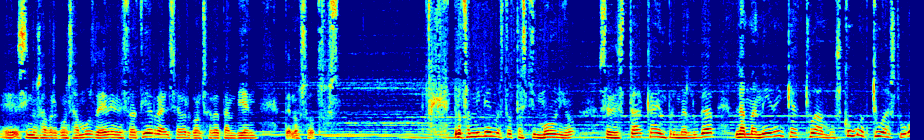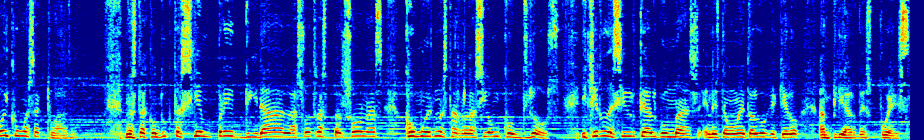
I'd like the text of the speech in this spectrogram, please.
eh, si nos avergonzamos de Él en esta tierra, Él se avergonzará también de nosotros. Pero familia, nuestro testimonio se destaca en primer lugar la manera en que actuamos, cómo actúas tú, hoy cómo has actuado. Nuestra conducta siempre dirá a las otras personas cómo es nuestra relación con Dios. Y quiero decirte algo más en este momento, algo que quiero ampliar después.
